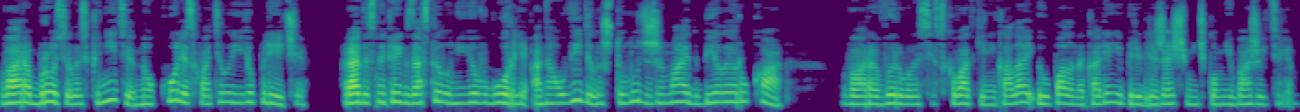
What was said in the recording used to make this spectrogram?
Вара бросилась к нити, но Коля схватил ее плечи. Радостный крик застыл у нее в горле. Она увидела, что луч сжимает белая рука. Вара вырвалась из схватки Николая и упала на колени перед лежащим ничком-небожителем.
